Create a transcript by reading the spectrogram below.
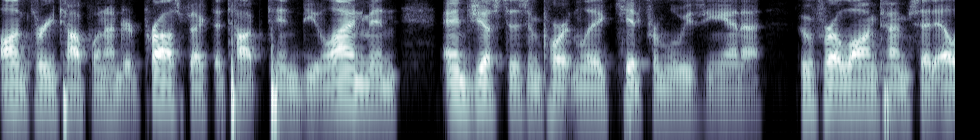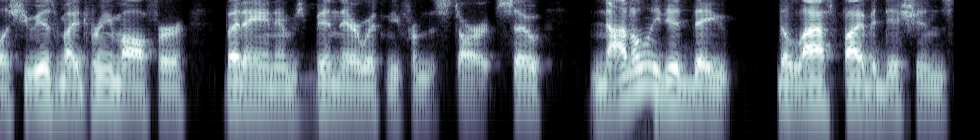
on three top 100 prospect, a top 10 D lineman, and just as importantly, a kid from Louisiana who for a long time said LSU is my dream offer, but A&M's been there with me from the start. So not only did they the last five additions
